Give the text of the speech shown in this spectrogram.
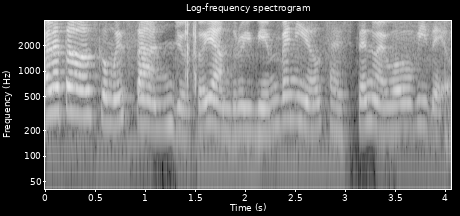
Hola a todos, ¿cómo están? Yo soy Andrew y bienvenidos a este nuevo video.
